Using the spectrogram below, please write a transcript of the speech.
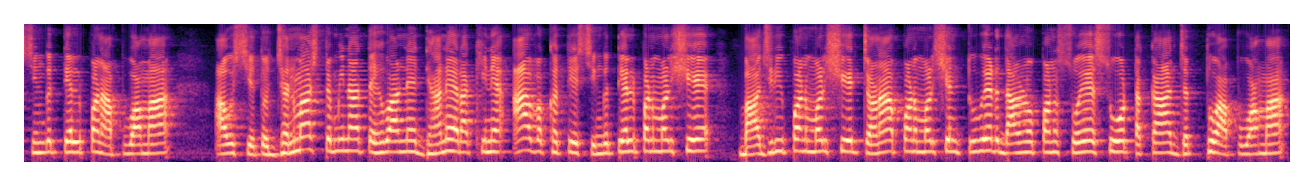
સિંગતેલ પણ આપવામાં આવશે. તો જન્માષ્ટમીના તહેવારને ધ્યાને રાખીને આ વખતે સિંગતેલ પણ મળશે, બાજરી પણ મળશે, ચણા પણ મળશે તુવેર દાળનો પણ સોએ સો ટકા જથ્થો આપવામાં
